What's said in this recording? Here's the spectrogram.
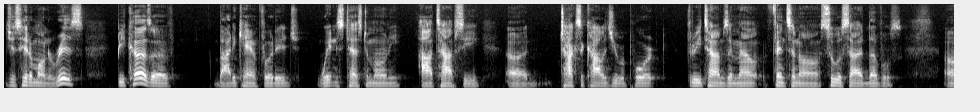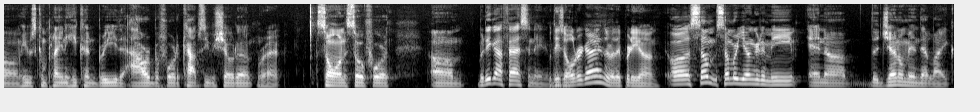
just hit him on the wrist because of body cam footage, witness testimony, autopsy, uh, toxicology report, three times the amount, fentanyl, suicide levels. Um, he was complaining he couldn't breathe an hour before the cops even showed up, Right. so on and so forth. Um, but it got fascinating. Were these older guys or were they pretty young? Uh, some some are younger than me, and uh, the gentleman that like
